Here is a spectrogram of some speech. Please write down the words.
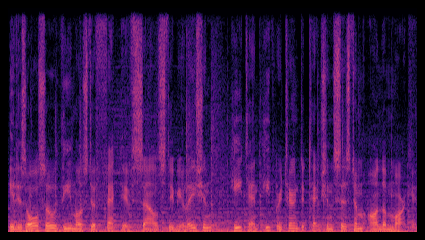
It is also the most effective sow stimulation, heat and heat return detection system on the market.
